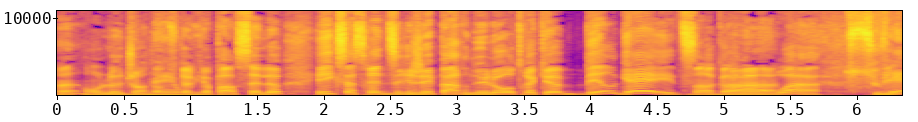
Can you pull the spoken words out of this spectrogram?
Hein? On l'a déjà entendu Ben quelque part, celle-là. Et que ça serait dirigé par nul autre que Bill Gates, encore Ben. une fois. Tu te souviens,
